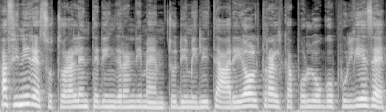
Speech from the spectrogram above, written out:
A finire sotto la lente di ingrandimento di militari, oltre al capoluogo pugliese,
